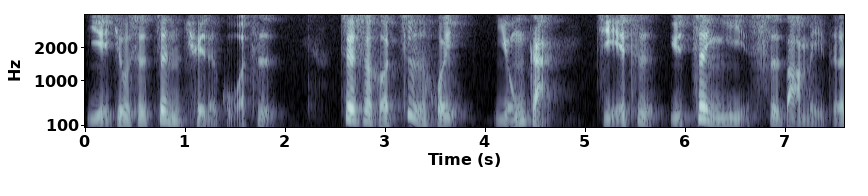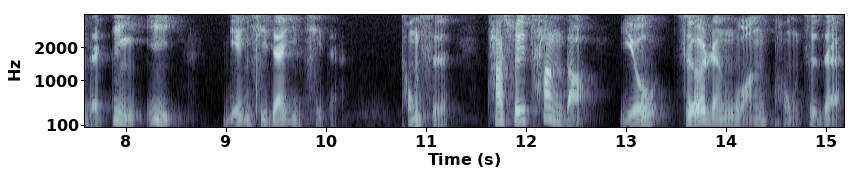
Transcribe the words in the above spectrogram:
也就是正确的国治。这是和智慧、勇敢、节制与正义四大美德的定义联系在一起的。同时，他虽倡导。由哲人王统治的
